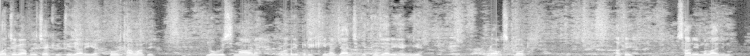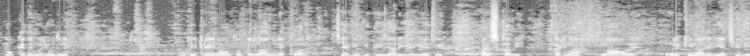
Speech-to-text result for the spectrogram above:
ਉਸ ਜਗ੍ਹਾ 'ਤੇ ਚੈੱਕ ਕੀਤੀ ਜਾ ਰਹੀ ਹੈ। ਹੋਰ ਥਾਵਾਂ ਤੇ ਜੋ ਵੀ ਸਮਾਨ ਹੈ, ਉਹਦੀ ਬਰੀਕੀ ਨਾਲ ਜਾਂਚ ਕੀਤੀ ਜਾ ਰਹੀ ਹੈਗੀ ਹੈ। ਡੌਗ ਸਪੌਟ ਅਤੇ ਸਾਰੇ ਮੁਲਾਜ਼ਮ ਮੌਕੇ ਤੇ ਮੌਜੂਦ ਨੇ। ਕਿ ਟ੍ਰੇਨ ਆਉਣ ਤੋਂ ਪਹਿਲਾਂ ਜਿਹੜੀ ਇੱਕ ਵਾਰ ਚੈਕਿੰਗ ਕੀਤੀ ਜਾ ਰਹੀ ਹੈਗੀ ਹੈ ਕਿ ਅਨਸਖਾ ਵੀ ਘਟਨਾ ਨਾ ਹੋਵੇ ਬਰੀਕੀ ਨਾਲ ਜਿਹੜੀ ਅੱਛੀ ਦੀ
